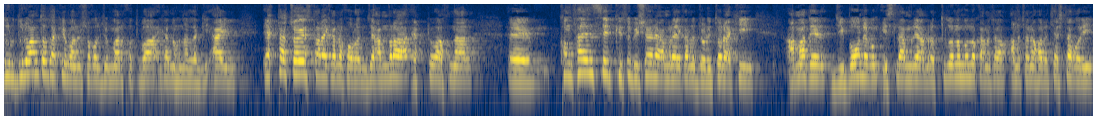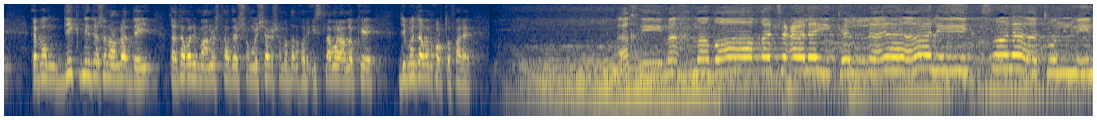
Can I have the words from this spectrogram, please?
দূর দূরান্ত থেকে মানুষ সকল জুমার খুতবা এখানে হোনার লাগি আইন একটা চয়েস তারা এখানে করেন যে আমরা একটু আপনার কনফারেন্সিভ কিছু বিষয়ে আমরা এখানে জড়িত রাখি আমাদের জীবন এবং ইসলামরে আমরা তুলনামূলক আলোচনা- আলোচনা করার চেষ্টা করি এবং দিক নির্দেশনা আমরা দেই যাতে করে মানুষ তাদের সমস্যার সমাধান করে ইসলামের আলোকে জীবনযাপন করতে পারে أخي مهما ضاقت عليك الليالي صلاة من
